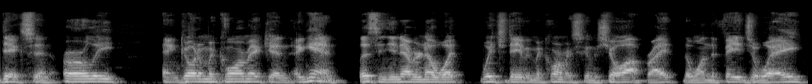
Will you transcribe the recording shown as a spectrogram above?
Dixon early and go to McCormack. And again, listen, you never know what which David McCormack is going to show up, right? The one that fades away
